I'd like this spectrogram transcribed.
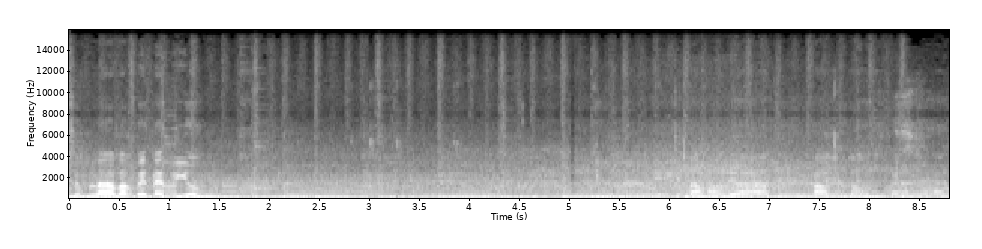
sebelah Bang Beten Biung ini kita mau lihat kaos-kaos PSS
